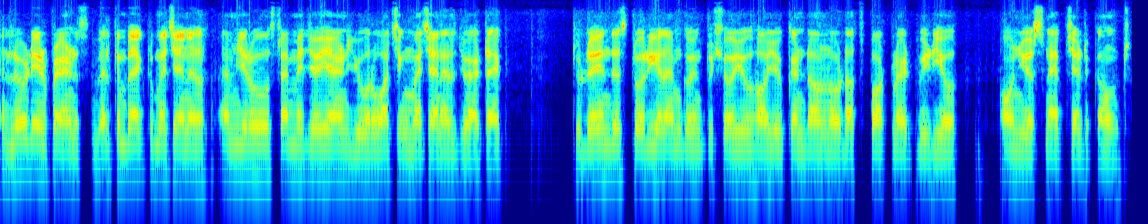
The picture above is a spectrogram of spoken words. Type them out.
Hello dear friends, welcome back to my channel. I'm your host Amit Joy and you are watching my channel Joy Tech. Today in this tutorial I'm going to show you how you can download a spotlight video on your Snapchat account.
